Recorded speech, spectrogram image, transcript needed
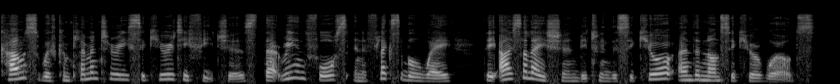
comes with complementary security features that reinforce in a flexible way the isolation between the secure and the non-secure worlds.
